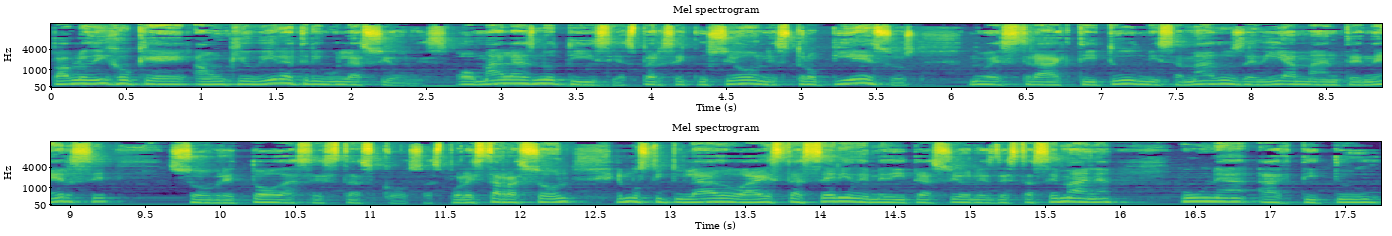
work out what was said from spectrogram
Pablo dijo que aunque hubiera tribulaciones o malas noticias, persecuciones, tropiezos, nuestra actitud, mis amados, debía mantenerse sobre todas estas cosas. Por esta razón hemos titulado a esta serie de meditaciones de esta semana una actitud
